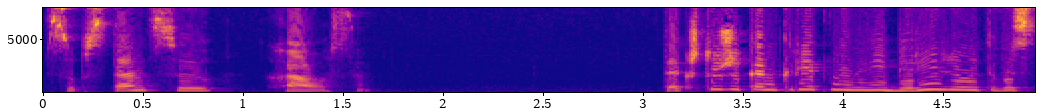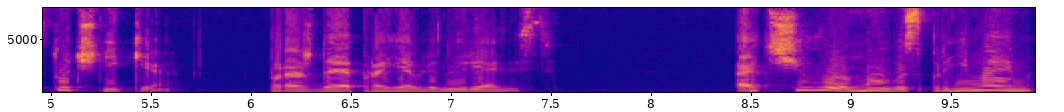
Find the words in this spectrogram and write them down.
субстанцию хаоса. Так что же конкретно вибрирует в источнике, порождая проявленную реальность? Отчего мы воспринимаем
